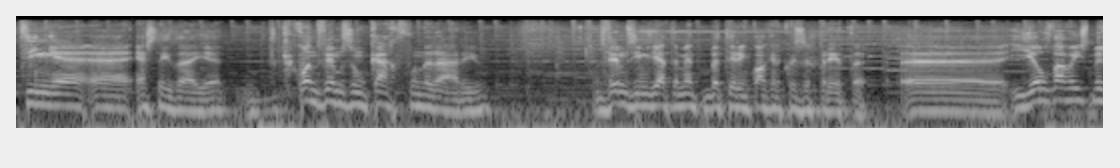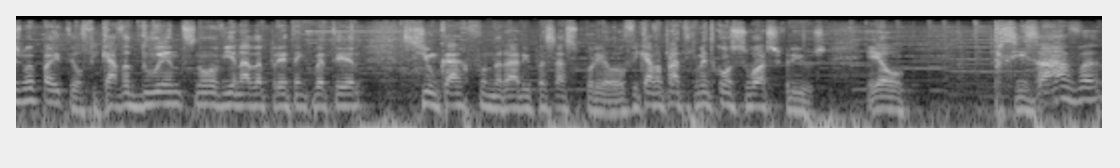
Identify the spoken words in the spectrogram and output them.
tinha uh, esta ideia de que quando vemos um carro funerário, devemos imediatamente bater em qualquer coisa preta. Uh, e ele levava isto mesmo a peito. Ele ficava doente se não havia nada preto em que bater se um carro funerário passasse por ele. Ele ficava praticamente com suores frios. Ele precisava,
